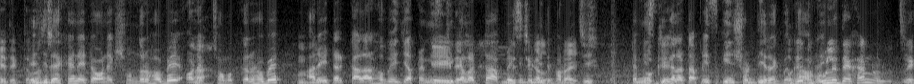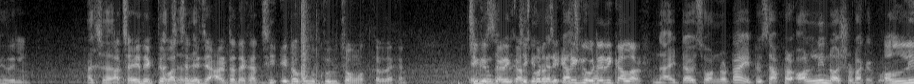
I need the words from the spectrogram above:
এই দেখতে এই যে দেখেন এটা অনেক সুন্দর হবে অনেক হ্যাঁ। চমৎকার হবে। আর এটার কালার হবে এই যে আপনার মিষ্টি কালারটা আপনি কিন্তু নিতে পারবেন। জি এটা মিষ্টি কালারটা আপনি স্ক্রিনশট দিয়ে রাখবেন ওকে খুলে দেখান রেখে দিলেন। আচ্ছা। আচ্ছা এই দেখতে আচ্ছা, পাচ্ছেন এই যে আরেকটা দেখাচ্ছি এটাও কিন্তু খুবই চমৎকার দেখেন। চিকেন কারি কাজ করা আছে এটা কি করা। কালার না এটা হচ্ছে অন্যটা এটা হচ্ছে আপনার অনলি নয়শো টাকা করে। অনলি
